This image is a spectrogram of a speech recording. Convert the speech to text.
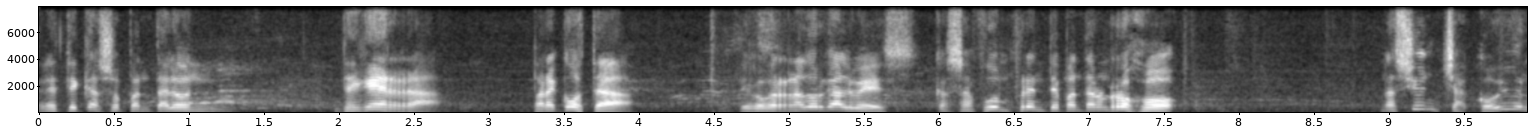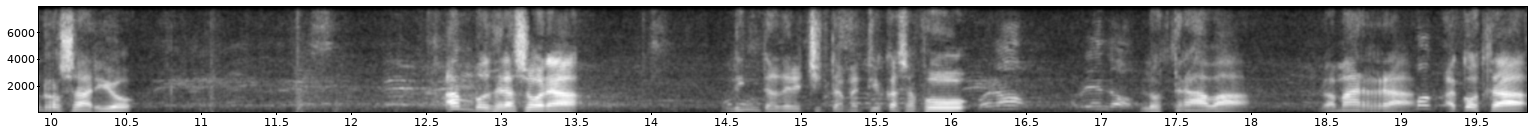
En este caso, pantalón de guerra para Costa. De Gobernador Galvez. Casafú enfrente, pantalón rojo. Nació en Chaco, vive en Rosario. Ambos de la zona. Linda derechita metió Casafú. Bueno, abriendo. Lo traba, lo amarra. Acosta.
